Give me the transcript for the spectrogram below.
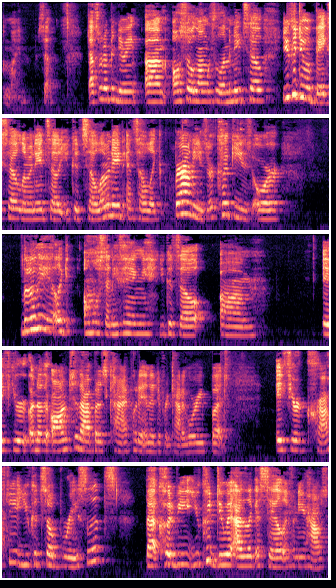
of mine. So that's what I've been doing. Um, also, along with the lemonade sale, you could do a bake sale, lemonade sale. You could sell lemonade and sell like brownies or cookies or literally like almost anything you could sell. Um, if you're another on to that, but it's kind of put it in a different category. But if you're crafty, you could sell bracelets. That could be you could do it as like a sale in front of your house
